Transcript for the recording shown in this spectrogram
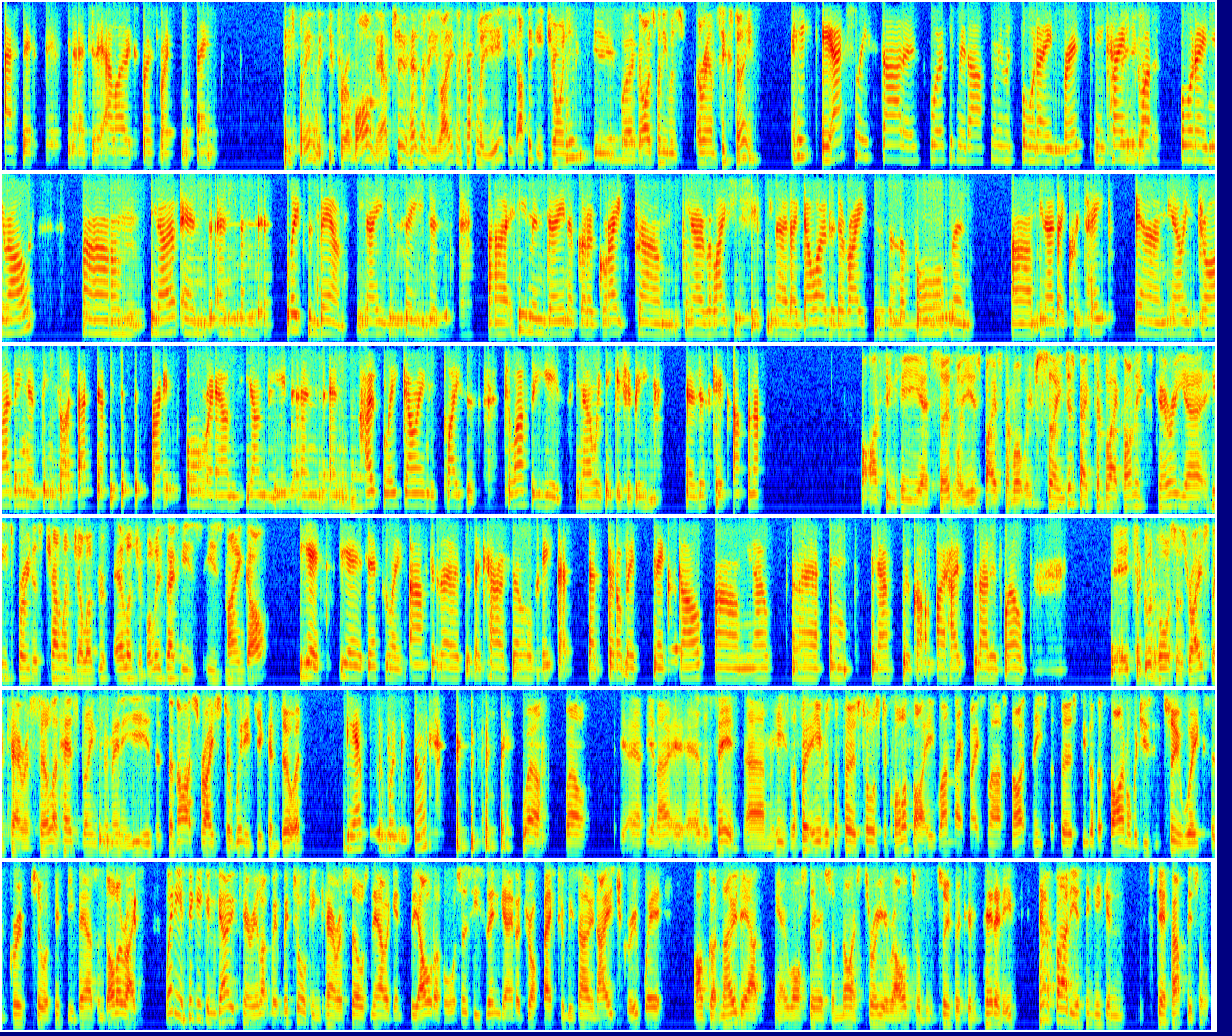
asset. You know, to the Allied Express racing team. He's been with you for a while now too, hasn't he? In a couple of years. He, I think he joined you uh, guys when he was around sixteen he, he actually started working with us when he was 14, Fred. He came to us 14 year old, um, you know, and, and just leaps and bounds. You know, you can see just uh, him and Dean have got a great, um, you know, relationship. You know, they go over the races and the form and, um, you know, they critique, um, you know, his driving and things like that. Now, he's just a great all-round young kid and, and hopefully going places. To us, he is. You know, we think he should be and just keep up and up. I think he uh, certainly is based on what we've seen. Just back to Black Onyx, Kerry. Uh, he's Breeders' Challenge eligible. Is that his, his main goal? Yes, yeah, definitely. After the the carousel beat, that, that that'll be the next goal. Um, you know, uh, and, you know, we've got high hopes for that as well. It's a good horses race, the carousel. It has been for many years. It's a nice race to win if you can do it. Yep, it would be nice. well, well, you know, as I said, um, he's the he was the first horse to qualify. He won that race last night, and he's the first into the final, which is in two weeks at Group Two, a fifty thousand dollar race. Where do you think he can go, Kerry? Like we're, we're talking carousels now against the older horses. He's then going to drop back to his own age group, where I've got no doubt, you know, whilst there are some nice three-year-olds who'll be super competitive, how far do you think he can step up this horse?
